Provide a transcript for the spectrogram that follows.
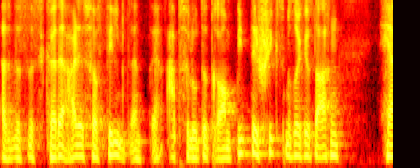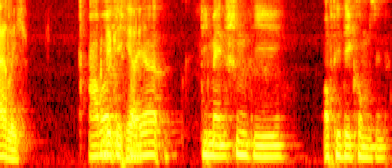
Also das, das gehört ja alles verfilmt. Ein, ein absoluter Traum. Bitte schickst mir solche Sachen. Herrlich. Aber Wirklich ich feiere die Menschen, die auf die Idee kommen sind.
